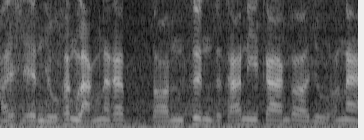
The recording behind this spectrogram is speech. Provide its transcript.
RHN อยู่ข้างหลังนะครับ ตอนขึ้นสถานีกลางก็อยู่ข้างหน้า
